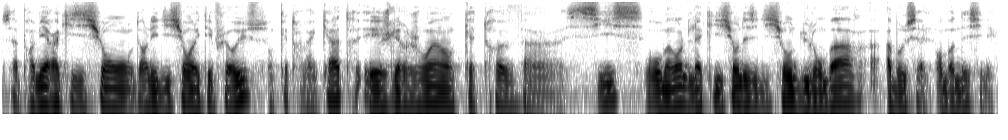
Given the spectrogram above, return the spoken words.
Sa première acquisition dans l'édition a été Florus en 84 et je l'ai rejoint en 86 au moment de l'acquisition des éditions du Lombard à Bruxelles en bande dessinée.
